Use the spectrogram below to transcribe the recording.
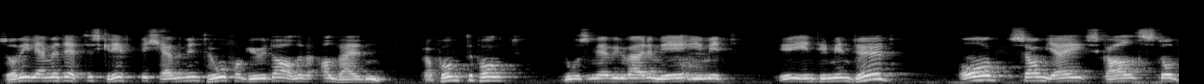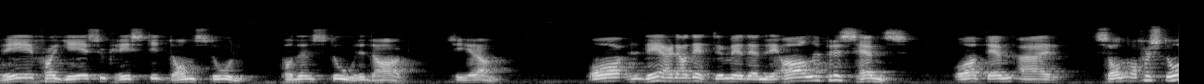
så vil jeg med dette skrift bekjenne min tro for Gud og alle, all verden, fra punkt til punkt, noe som jeg vil være med i mitt, inntil min død, og som jeg skal stå ved for Jesu Kristi domstol på den store dag, sier han. Og det er da dette med den reale presens, og at den er sånn å forstå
